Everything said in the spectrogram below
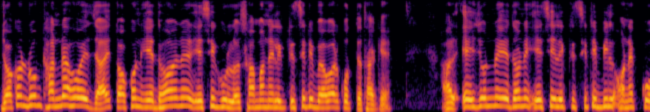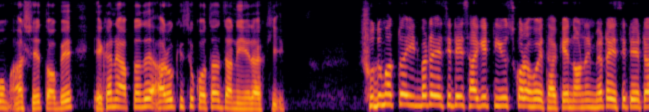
যখন রুম ঠান্ডা হয়ে যায়, তখন এ ধরনের এসিগুলো সামান্য ইলেকট্রিসিটি ব্যবহার করতে থাকে। আর এই জন্য এ ধরনের এসি ইলেকট্রিসিটি বিল অনেক কম আসে। তবে এখানে আপনাদের আরও কিছু কথা জানিয়ে রাখি। শুধুমাত্র ইনভার্টার এসিতে এই সার্কিটটি ইউজ করা হয়ে থাকে নন ইনভার্টার এসিতে এটা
